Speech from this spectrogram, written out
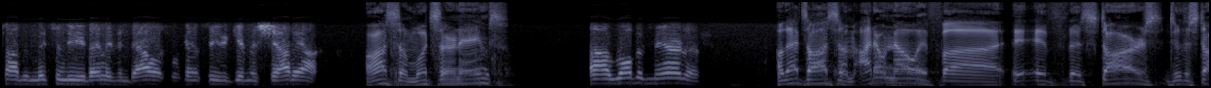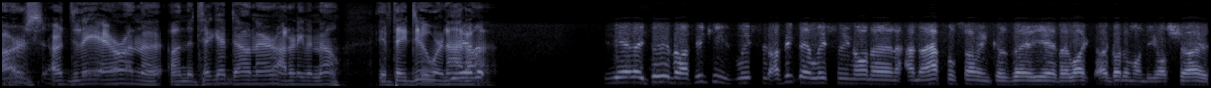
started listening to you. They live in Dallas. I was going to see if you give them a shout out. Awesome. What's their names? Uh, Robert Meredith. Oh, that's awesome. I don't know if uh, if the stars do the stars uh, do they air on the on the ticket down there? I don't even know if they do or not. Yeah, Yeah, they do, but I think he's listening. I think they're listening on an, an app or something because they, yeah, they like. I got them onto your show,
